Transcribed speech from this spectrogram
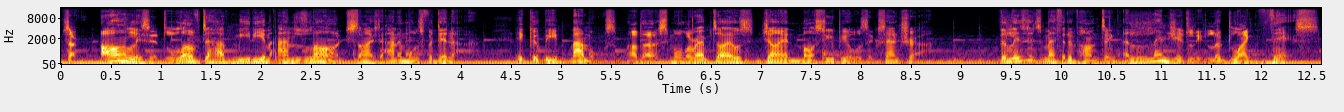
So, our lizard loved to have medium and large sized animals for dinner. It could be mammals, other smaller reptiles, giant marsupials, etc. The lizard's method of hunting allegedly looked like this.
